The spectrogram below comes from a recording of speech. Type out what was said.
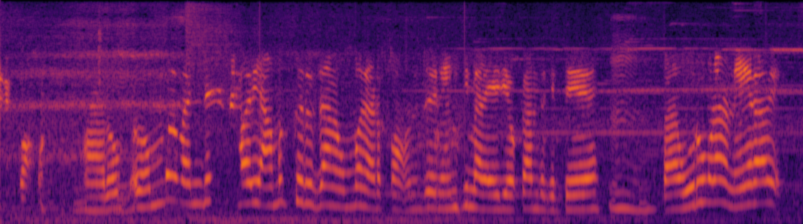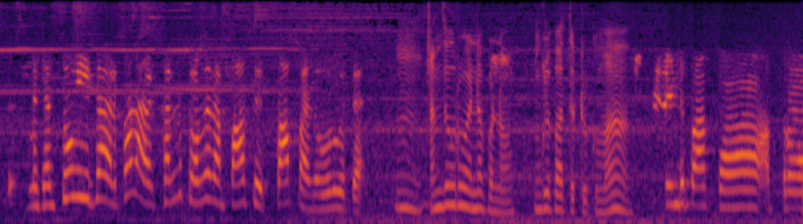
இருக்கும். ரொம்ப வந்து இந்த மாதிரி அமுக்குறது தான் ரொம்ப நடக்கும். வந்து நெஞ்சு மேல ஏறி உட்காந்துக்கிட்டு உருவம்லாம் நேராவே தூங்கிட்டு தான் இருப்பேன். நான் கண்ணு திறந்து நான் பார்த்து பார்ப்பேன் அந்த உருவத்தை. அந்த உருவம் என்ன பண்ணும்? உங்களை பார்த்துட்டு இருக்குமா? ரெண்டு பார்ப்போம் அப்புறம்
